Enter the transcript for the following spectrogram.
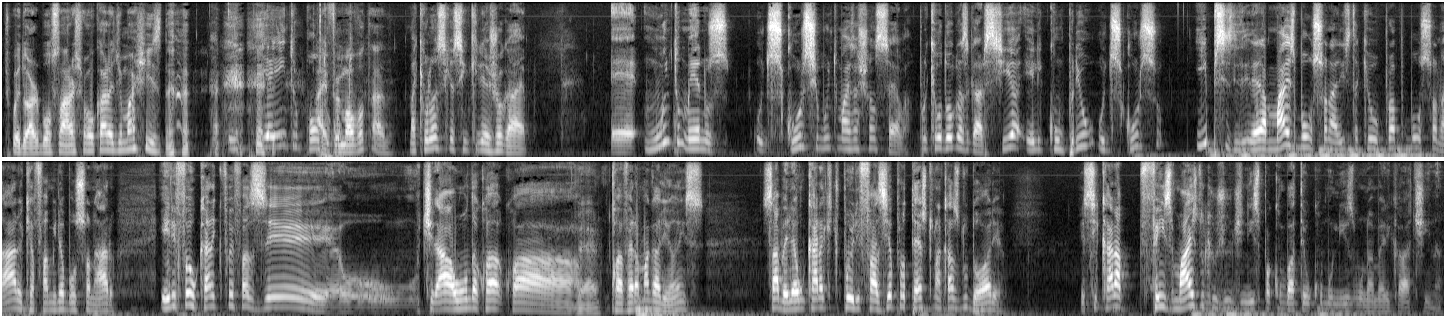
tipo, o Eduardo Bolsonaro chamou o cara de machista. E, e aí entra o ponto. Aí foi mal votado. Mas que o lance que assim queria jogar é, é muito menos o discurso e muito mais a chancela. Porque o Douglas Garcia, ele cumpriu o discurso ipsis, ele era mais bolsonarista que o próprio Bolsonaro, que a família Bolsonaro. Ele foi o cara que foi fazer. o- tirar a onda com a, com, a, Vera. com a Vera Magalhães. Sabe, ele é um cara que, tipo, ele fazia protesto na casa do Dória. Esse cara fez mais do que o Gil Diniz pra combater o comunismo na América Latina.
